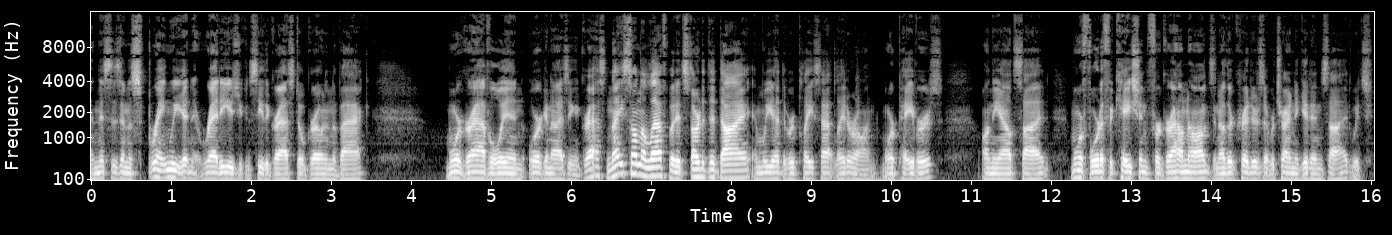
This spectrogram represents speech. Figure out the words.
And this is in the spring. We're getting it ready. As you can see, the grass still growing in the back more gravel in, organizing the grass. Nice on the left, but it started to die, and we had to replace that later on. More pavers on the outside, more fortification for groundhogs and other critters that were trying to get inside, which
